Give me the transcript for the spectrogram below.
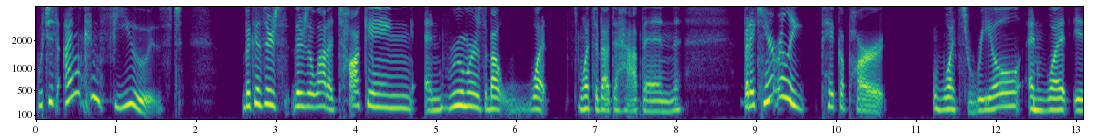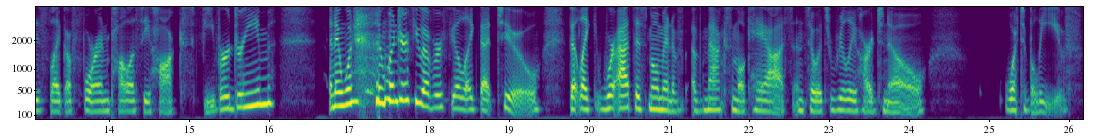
which is I'm confused because there's there's a lot of talking and rumors about what what's about to happen, but I can't really pick apart what's real and what is like a foreign policy hawk's fever dream. And I wonder, I wonder if you ever feel like that too. That like we're at this moment of, of maximal chaos, and so it's really hard to know what to believe.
